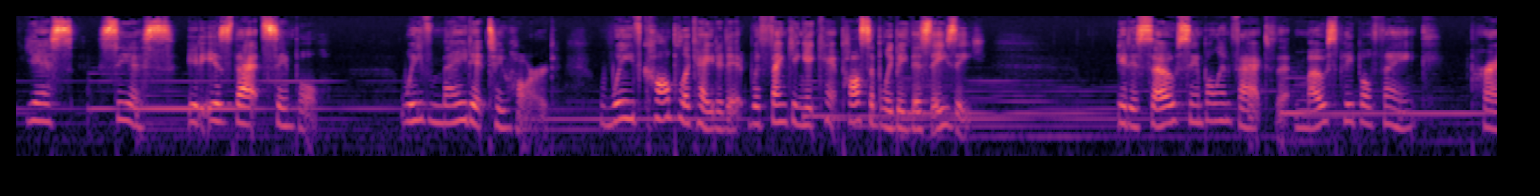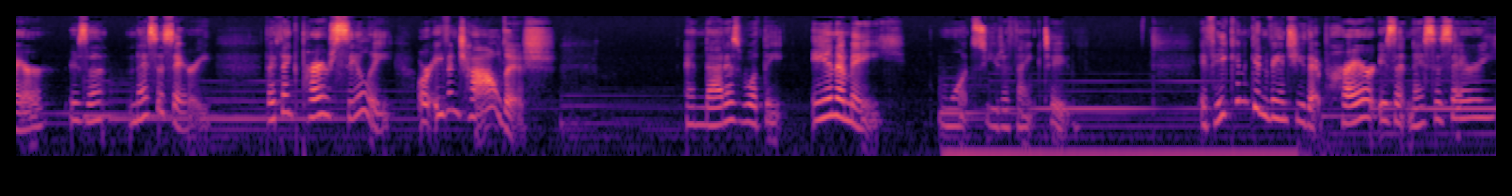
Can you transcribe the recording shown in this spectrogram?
Yes, sis, it is that simple. We've made it too hard. We've complicated it with thinking it can't possibly be this easy. It is so simple, in fact, that most people think prayer isn't necessary. They think prayer's silly or even childish. And that is what the enemy wants you to think too. If He can convince you that prayer isn't necessary,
